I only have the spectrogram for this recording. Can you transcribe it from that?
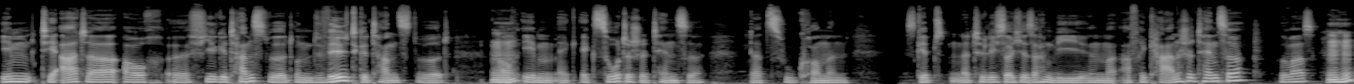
im Theater auch äh, viel getanzt wird und wild getanzt wird. Mhm. auch eben e exotische Tänze dazukommen. Es gibt natürlich solche Sachen wie ähm, afrikanische Tänze, sowas. Mhm.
